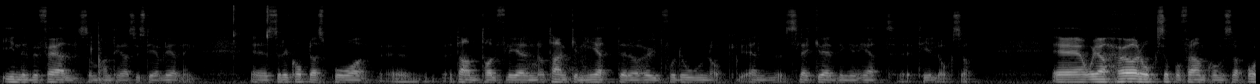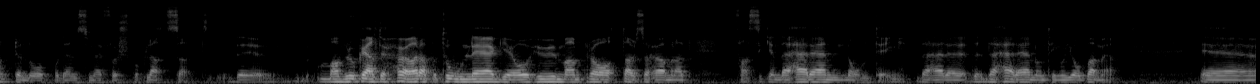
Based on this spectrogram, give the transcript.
inre befäl som hanterar systemledning. Eh, så det kopplas på eh, ett antal fler tankenheter och höjdfordon och en släckräddningenhet till också. Eh, och jag hör också på framkomstrapporten då på den som är först på plats att det, man brukar alltid höra på tonläge och hur man pratar så hör man att fasiken, det här är någonting. Det här är, det här är någonting att jobba med. Eh,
